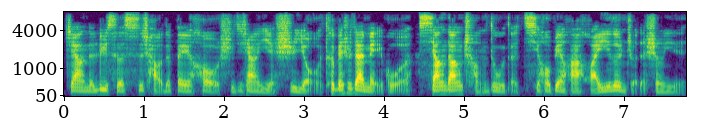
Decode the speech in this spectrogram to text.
这样的绿色思潮的背后，实际上也是有，特别是在美国，相当程度的气候变化怀疑论者的声音。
